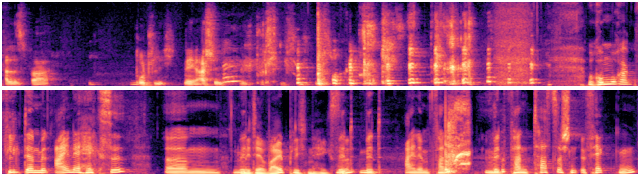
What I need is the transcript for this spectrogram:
alles war buttelig. Nee, Asche. Rumburak fliegt dann mit einer Hexe, ähm, Mit, mit, der weiblichen Hexe. mit, mit, einem fan mit fantastischen Effekten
